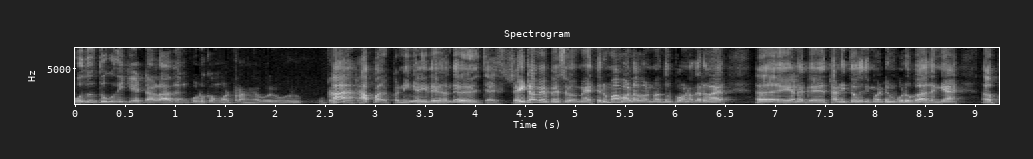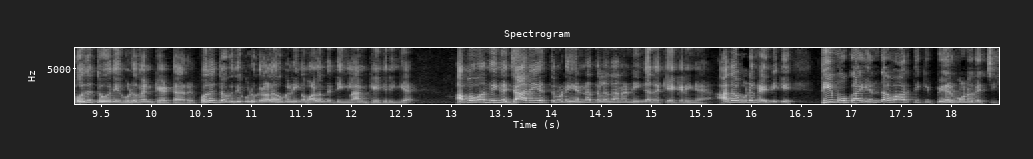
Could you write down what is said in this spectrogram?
பொது தொகுதி கேட்டால் அதுவும் கொடுக்க மாட்டாங்க ஒரு ஒரு. அப்ப இப்ப நீங்க இது வந்து ஸ்ட்ரைட்டாவே பேசுவோமே. திருமாவளவன் வந்து போன தடவை எனக்கு தனி தொகுதி மட்டும் கொடுக்காதுங்க பொது தொகுதி கொடுங்கன்னு கேட்டாரு. பொது தொகுதி கொடுக்குற அளவுக்கு நீங்க வளர்ந்துட்டீங்களான்னு கேக்குறீங்க. அப்ப வந்து இங்க ஜாதியத்தினுடைய எண்ணத்துல தானே நீங்க அதை கேக்குறீங்க. அதை விடுங்க. இன்னைக்கு திமுக எந்த வார்த்தைக்கு பேர் போன கட்சி?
